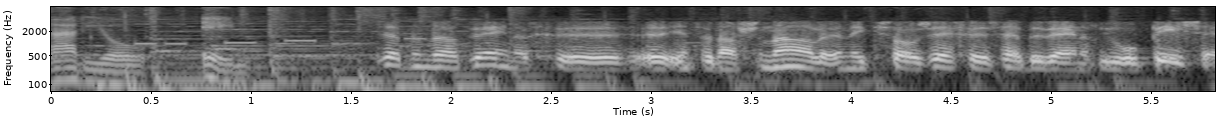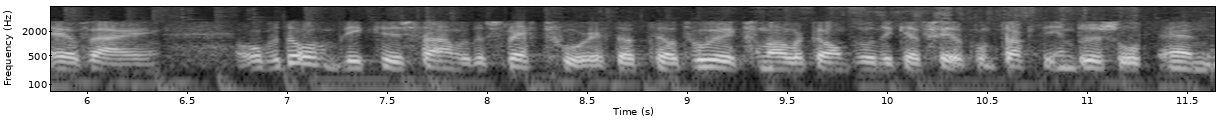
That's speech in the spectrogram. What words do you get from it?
Radio 1. Ze hebben inderdaad weinig uh, internationale en ik zou zeggen ze hebben weinig Europese ervaring. Op het ogenblik uh, staan we er slecht voor. Dat, hoor ik van alle kanten, want ik heb veel contacten in Brussel. En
